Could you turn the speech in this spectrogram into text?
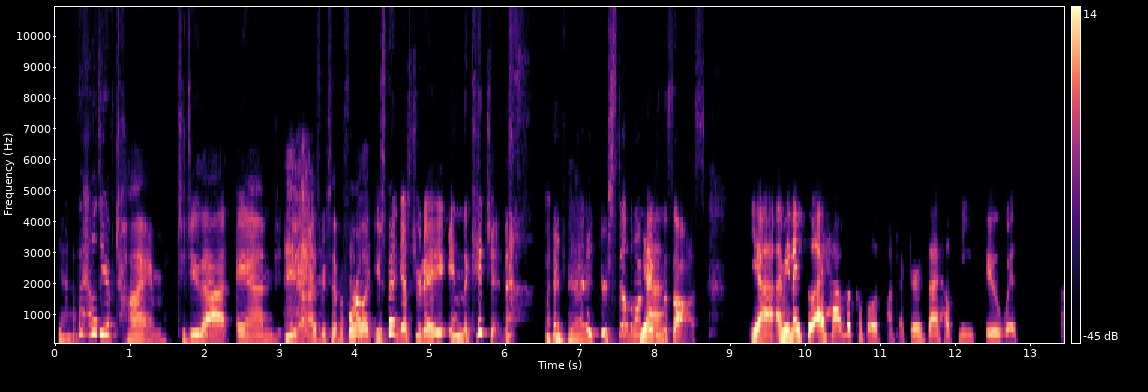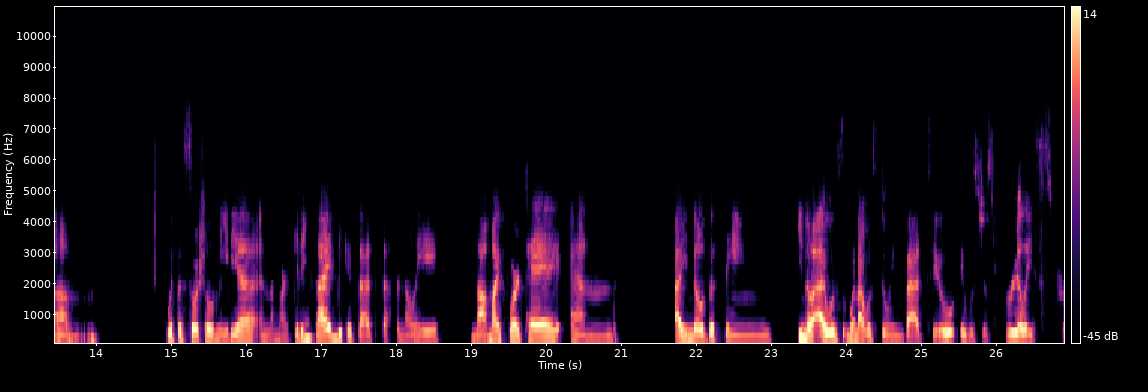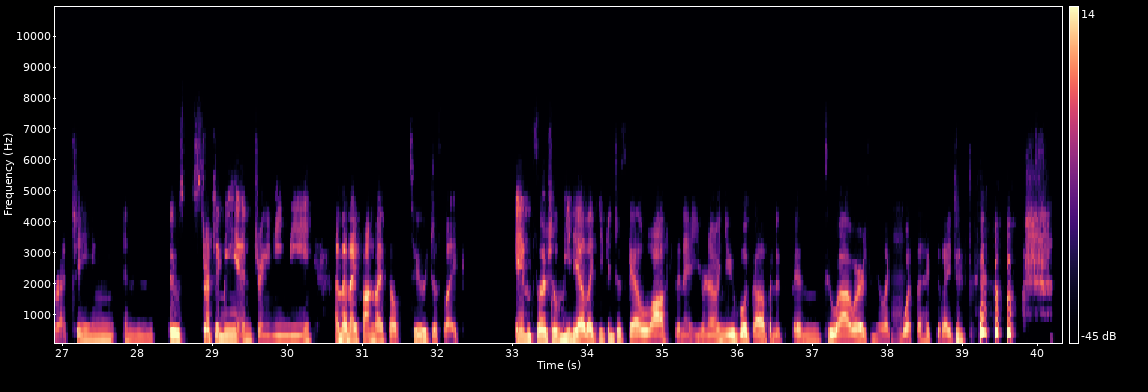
Yeah. How the hell do you have time to do that? And you know as we said before like you spent yesterday in the kitchen. Like, mm-hmm. you're still the one yeah. making the sauce. Yeah. I mean i still i have a couple of contractors that help me too with um with the social media and the marketing side because that's definitely not my forte. And I know the things you know I was when I was doing that too it was just really stretching and it was stretching me and draining me and then I found myself too just like in social media, like you can just get lost in it, you know, and you look up and it's been two hours and you're like, mm-hmm. what the heck did I just do?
